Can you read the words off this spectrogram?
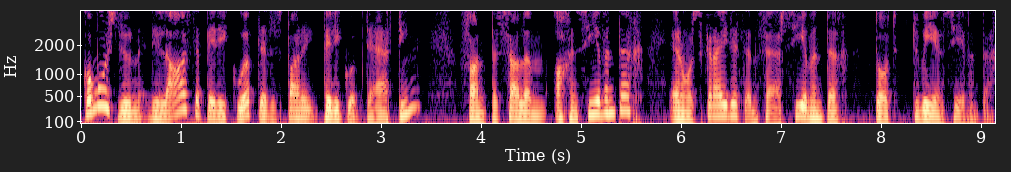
Kom ons doen die laaste perikoop, dit is perikoop 13 van Psalm 78 en ons kry dit in vers 70 tot 72.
